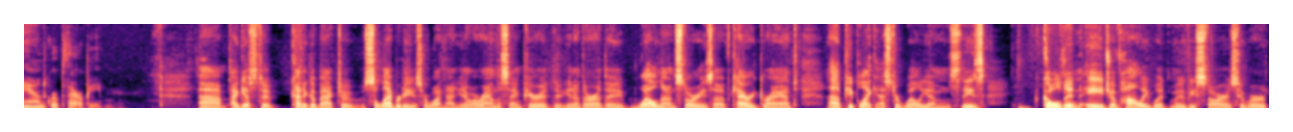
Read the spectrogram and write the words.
and group therapy. Um, I guess to kind of go back to celebrities or whatnot, you know, around the same period, you know, there are the well-known stories of Cary Grant, uh, people like Esther Williams, these golden age of Hollywood movie stars who were,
